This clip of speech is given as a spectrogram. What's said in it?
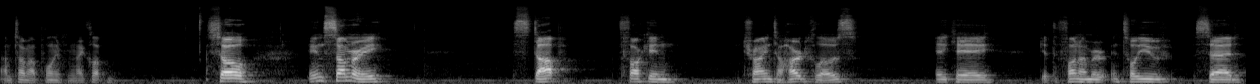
I'm talking about pulling from nightclub. So, in summary, stop fucking trying to hard close, aka get the phone number until you've said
